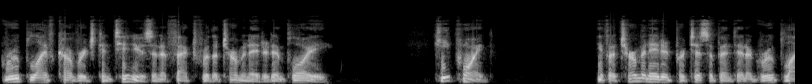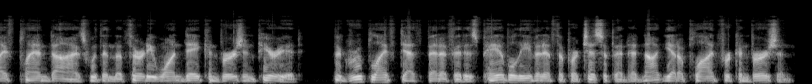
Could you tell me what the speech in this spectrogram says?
group life coverage continues in effect for the terminated employee. Key point. If a terminated participant in a group life plan dies within the 31-day conversion period, the group life death benefit is payable even if the participant had not yet applied for conversion.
